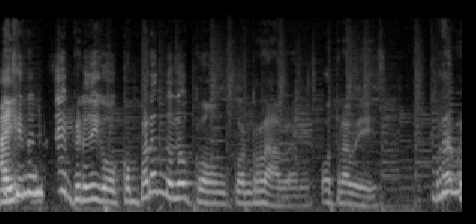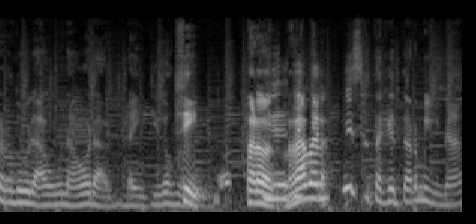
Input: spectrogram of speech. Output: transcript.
Es que no lo sé, pero digo, comparándolo con, con Rubber, otra vez. Rubber dura una hora 22 minutos. Sí, perdón, y desde Rubber- que empieza hasta que termina,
